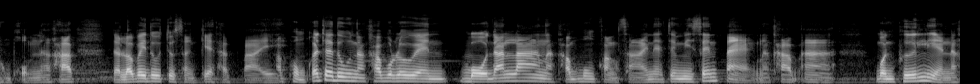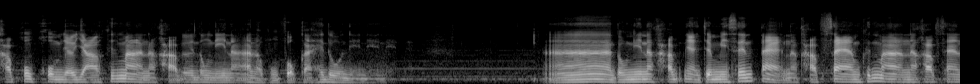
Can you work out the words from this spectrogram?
ของผมนะครับ เดี๋ยวเราไปดูจุดสังเกตถัดไป ผมก็จะดูนะครับบริเวณโบด้านล่างนะครับ มุมฝั่งซ้ายเนี่ยจะมีเส้นแตกนะครับอ่าบนพื้นเหรียญนะครับคมๆยาวๆขึ้นมานะครับบริเวณตรงนี้นะเดี๋ยวผมโฟกัสให้ดูนี่นี่นี่นี่อ่าตรงนี้นะครับเนี่ยจะมีเส้นแตกนะครับแซมขึ้นมานะครับแซม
